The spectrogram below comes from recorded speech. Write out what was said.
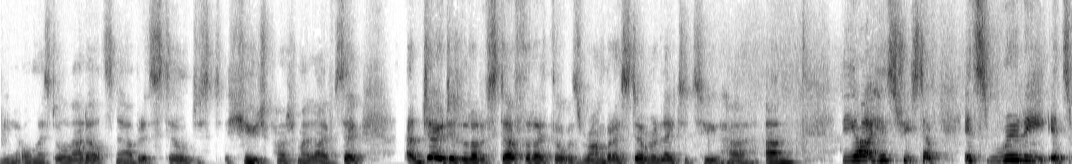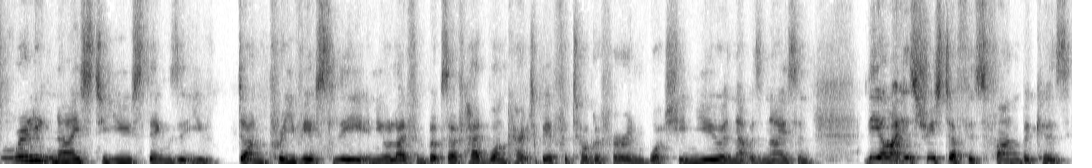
you know, almost all adults now, but it's still just a huge part of my life. So uh, Jo did a lot of stuff that I thought was wrong, but I still related to her. Um, the art history stuff, it's really, it's really nice to use things that you've done previously in your life in books. I've had one character be a photographer and what she knew, and that was nice. And the art history stuff is fun because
